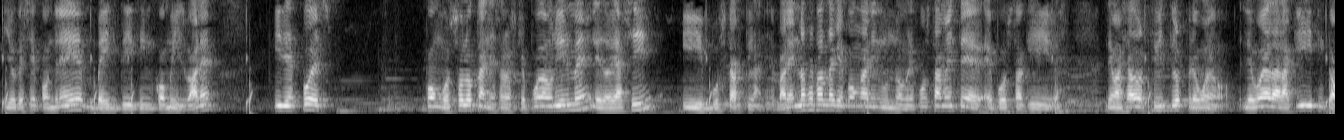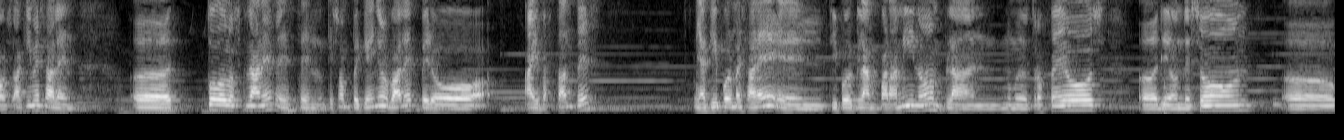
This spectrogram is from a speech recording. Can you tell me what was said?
Yo que sé, pondré 25.000, ¿vale? Y después pongo solo clanes a los que pueda unirme, le doy así y buscar clanes, ¿vale? No hace falta que ponga ningún nombre, justamente he puesto aquí demasiados filtros, pero bueno, le voy a dar aquí y fijaos, aquí me salen uh, todos los clanes este, que son pequeños, ¿vale? Pero hay bastantes. Y aquí pues me sale el tipo de clan para mí, ¿no? En plan, número de trofeos, uh, de dónde son, eh,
